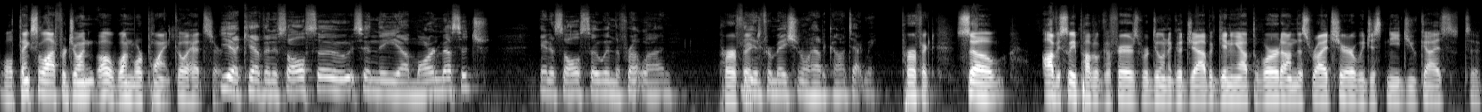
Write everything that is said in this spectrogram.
Well, thanks a lot for joining. Oh, one more point. Go ahead, sir. Yeah, Kevin. It's also it's in the uh, Marne message, and it's also in the front line. The Perfect. information on how to contact me. Perfect. So, obviously, public affairs, we're doing a good job of getting out the word on this rideshare. We just need you guys to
